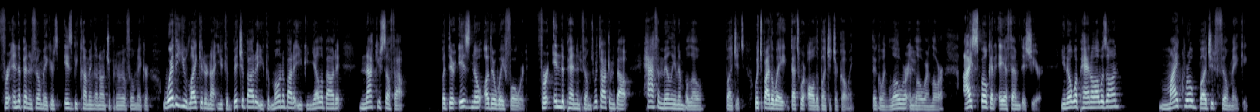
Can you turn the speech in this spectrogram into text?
for independent filmmakers is becoming an entrepreneurial filmmaker. Whether you like it or not, you could bitch about it, you could moan about it, you can yell about it, knock yourself out. But there is no other way forward for independent yeah. films. We're talking about half a million and below budgets, which, by the way, that's where all the budgets are going. They're going lower and yeah. lower and lower. I spoke at AFM this year. You know what panel I was on? Micro budget filmmaking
